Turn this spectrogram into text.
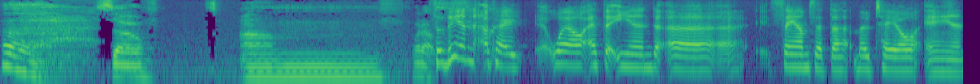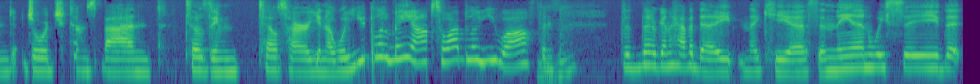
so, um, what else? So then, okay, well, at the end, uh, Sam's at the motel, and George comes by and tells him, tells her, you know, well, you blew me off, so I blew you off, and th- they're going to have a date, and they kiss, and then we see that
